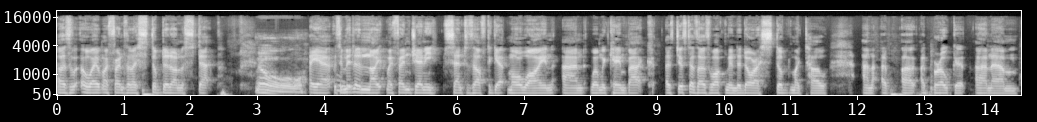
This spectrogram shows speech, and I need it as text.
I was away with my friends and I stubbed it on a step. No. Uh, Yeah, it was the middle of the night. My friend Jenny sent us off to get more wine, and when we came back, as just as I was walking in the door, I stubbed my toe, and I I, I broke it. And um,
